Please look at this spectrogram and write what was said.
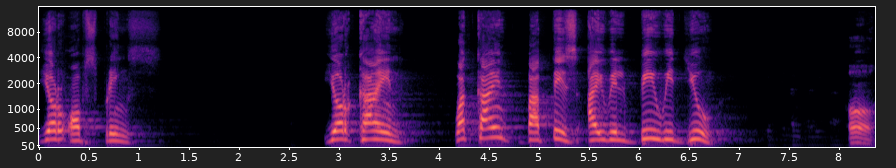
your offsprings, your kind. What kind? Baptist, I will be with you. Oh,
